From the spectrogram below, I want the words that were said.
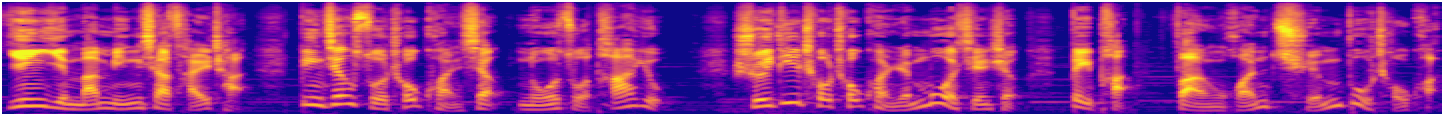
因隐瞒名下财产，并将所筹款项挪作他用，水滴筹筹款人莫先生被判返还全部筹款。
